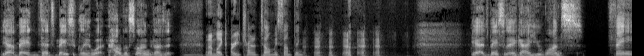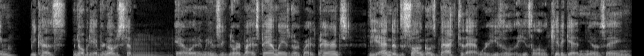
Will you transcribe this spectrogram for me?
Yeah, ba- that's basically what how the song does it. And I'm like, "Are you trying to tell me something?" Yeah, it's basically a guy who wants fame because nobody ever noticed him. Hmm. You know, and I mean, he was ignored by his family, he's ignored by his parents. The end of the song goes back to that, where he's a, he's a little kid again, you know, saying,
